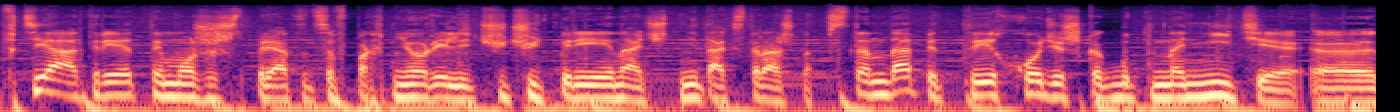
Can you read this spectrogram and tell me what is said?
В театре ты можешь спрятаться в партнере или чуть-чуть переиначить, не так страшно. В стендапе ты ходишь как будто на нити, э,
